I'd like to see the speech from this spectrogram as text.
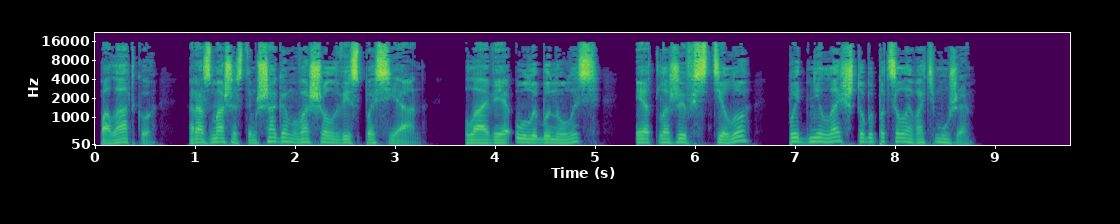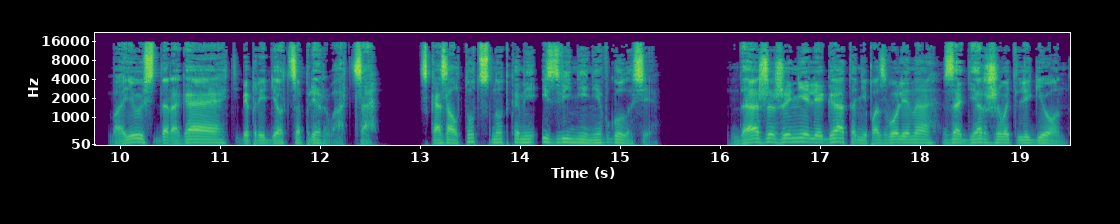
В палатку размашистым шагом вошел Веспасиан. Лавия улыбнулась и, отложив стело, поднялась, чтобы поцеловать мужа. «Боюсь, дорогая, тебе придется прерваться», — сказал тот с нотками извинения в голосе. «Даже жене легата не позволено задерживать легион.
